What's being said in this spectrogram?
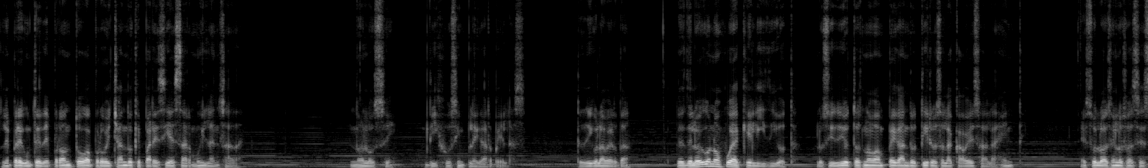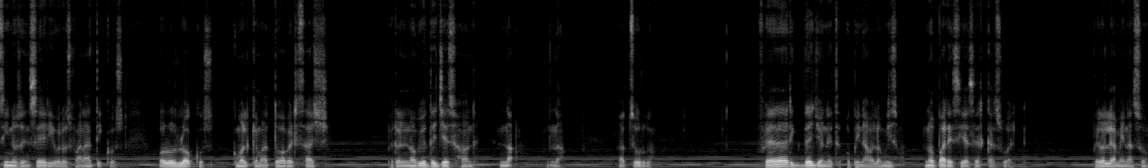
Le pregunté de pronto, aprovechando que parecía estar muy lanzada. No lo sé, dijo sin plegar velas. Te digo la verdad, desde luego no fue aquel idiota. Los idiotas no van pegando tiros a la cabeza a la gente. Eso lo hacen los asesinos en serio, los fanáticos, o los locos, como el que mató a Versace. Pero el novio de Jess Hunt, no, no, absurdo. Frederick Dejonet opinaba lo mismo, no parecía ser casual. Pero le amenazó,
